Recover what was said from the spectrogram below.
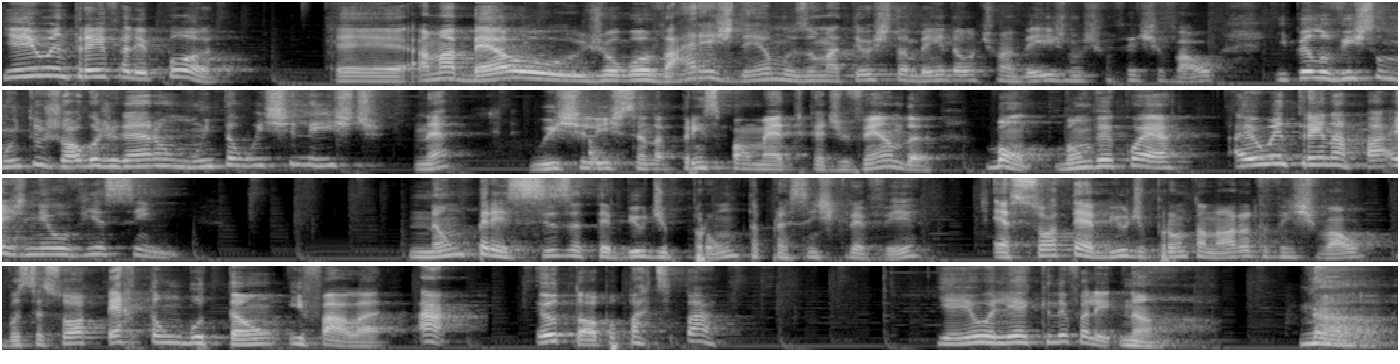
E aí eu entrei e falei, pô, É, a Mabel jogou várias demos, o Matheus também da última vez, no último festival. E pelo visto, muitos jogos ganharam muita wishlist, né? Wishlist sendo a principal métrica de venda. Bom, vamos ver qual é. Aí eu entrei na página e eu vi assim: não precisa ter build pronta para se inscrever. É só ter a build pronta na hora do festival. Você só aperta um botão e fala: Ah, eu topo participar. E aí eu olhei aquilo e falei: Não, não.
